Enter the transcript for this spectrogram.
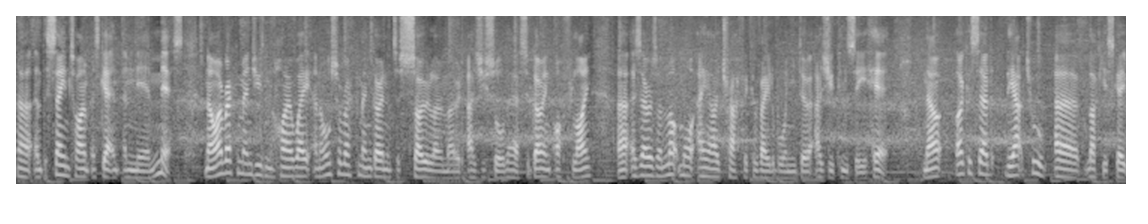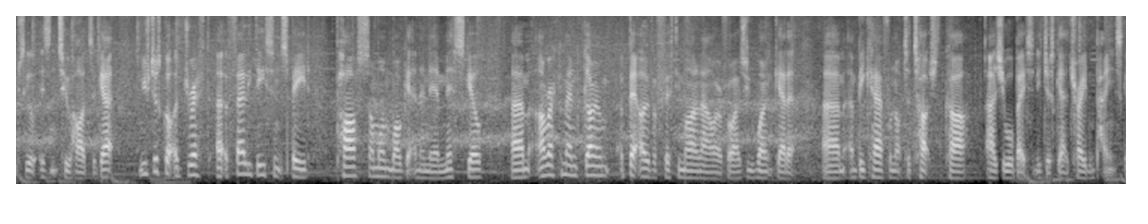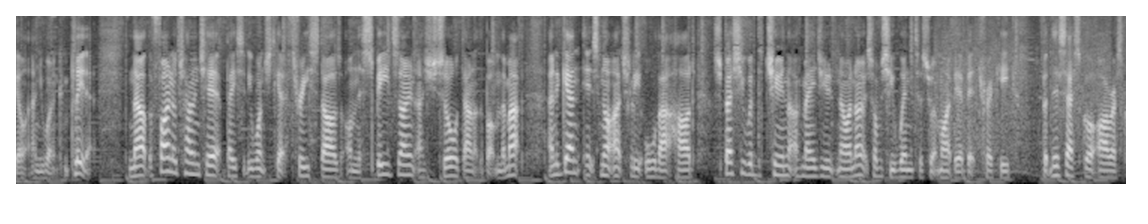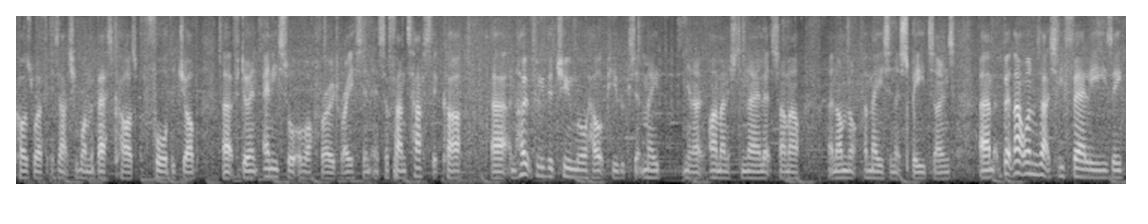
uh, at the same time as getting a near miss. Now I recommend using the highway and I also recommend going into solo mode as you saw there, so going offline uh, as there is a lot more AI traffic available when you do it as you can see here. Now like I said the actual uh, lucky escape skill isn't too hard to get, you've just got to drift at a fairly decent speed past someone while getting a near miss skill. Um, I recommend going a bit over 50 mile an hour otherwise you won't get it um, and be careful not to touch the car as you will basically just get a trading paint skill and you won't complete it. Now the final challenge here basically wants you to get 3 stars on the speed zone as you saw down at the bottom of the map and again it's not actually all that hard especially with the tune that I've made you. Now I know it's obviously winter so it might be a bit tricky but this Escort RS Cosworth is actually one of the best cars for the job uh, for doing any sort of off-road racing. It's a fantastic car uh, and hopefully the tune will help you because it made you know, I managed to nail it somehow, and I'm not amazing at speed zones. Um, but that one's actually fairly easy.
